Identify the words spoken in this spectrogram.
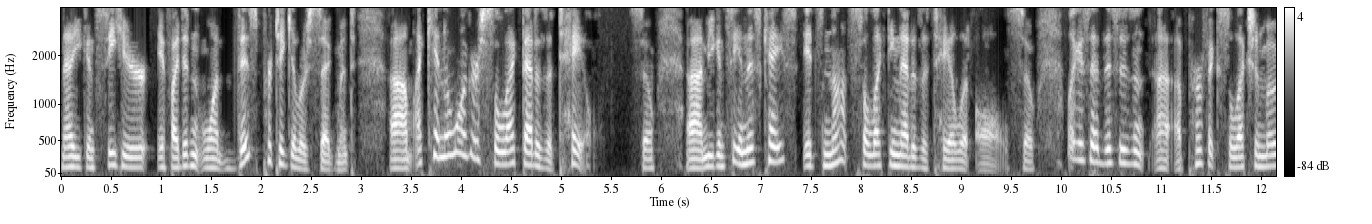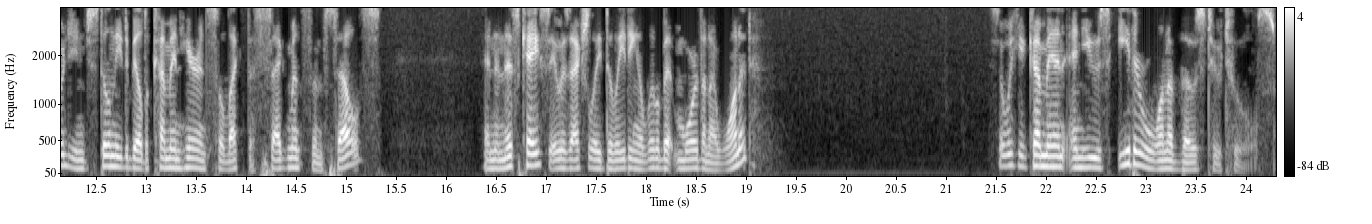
Now you can see here, if I didn't want this particular segment, um, I can no longer select that as a tail. So um, you can see in this case, it's not selecting that as a tail at all. So like I said, this isn't a, a perfect selection mode. You still need to be able to come in here and select the segments themselves. And in this case, it was actually deleting a little bit more than I wanted. So we could come in and use either one of those two tools.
